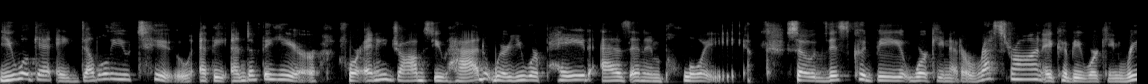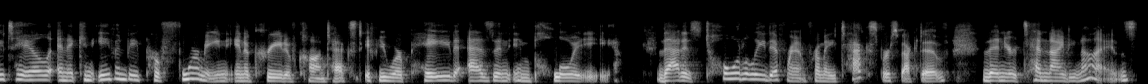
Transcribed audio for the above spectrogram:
you will get a W 2 at the end of the year for any jobs you had where you were paid as an employee. So, this could be working at a restaurant, it could be working retail, and it can even be performing in a creative context if you were paid as an employee. That is totally different from a tax perspective than your 1099s,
